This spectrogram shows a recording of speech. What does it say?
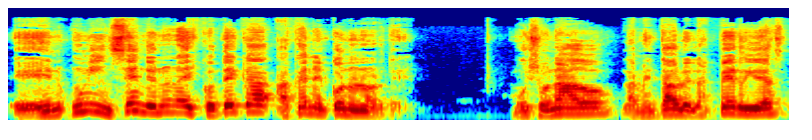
eh, en un incendio en una discoteca acá en el Cono Norte. Muy sonado, lamentable las pérdidas,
